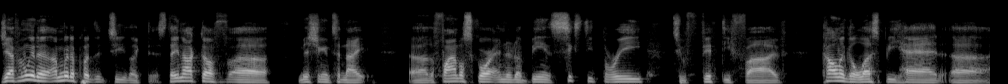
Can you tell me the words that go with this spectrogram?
Jeff, I'm gonna I'm gonna put it to you like this. They knocked off uh, Michigan tonight. Uh, the final score ended up being 63 to 55. Colin Gillespie had uh,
